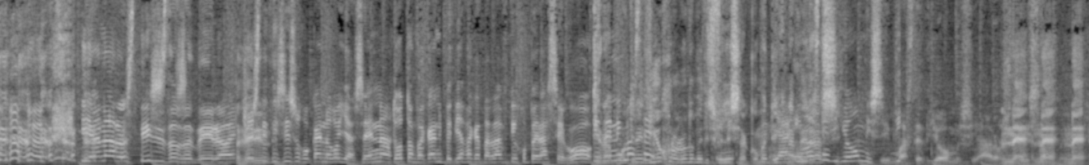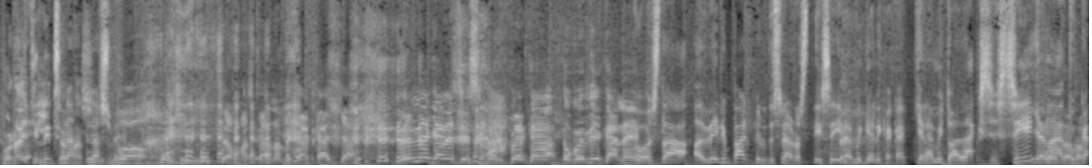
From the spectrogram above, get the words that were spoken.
ή αν αρρωστήσεις θα σε δίνω. Και στη θυσία σου έχω κάνει εγώ για σένα. Τότε όταν θα κάνει παιδιά θα καταλάβει τι έχω περάσει εγώ. Και να πω ότι είναι δύο χρονών το παιδί της φίλης ακόμα. Τι Παιδιά, έχει να είμαστε περάσει. δυόμιση. Είμαστε δυόμιση άρρωστοι. Ναι, ναι, ναι. Πονάει και η λίτσα Να, μας. να σου πω. Η λίτσα μας κάναμε κακάκια. Δεν έκανες εσύ μορφέκα, το παιδί έκανε. Κώστα, δεν υπάρχει περίπτωση να αρρωστήσει ή να μην κάνει κακά και να μην το αλλάξεις εσύ για να Όταν του θα το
